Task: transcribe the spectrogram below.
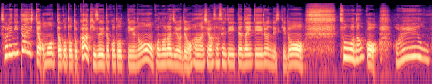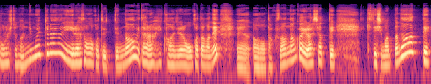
それに対して思ったこととか気づいたことっていうのをこのラジオでお話はさせていただいているんですけど、そう、なんか、あれ、なんかこの人何にも言ってないのに偉そうなこと言ってんな、みたいな感じのお方がね、えー、あの、たくさんなんかいらっしゃってきてしまったなって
